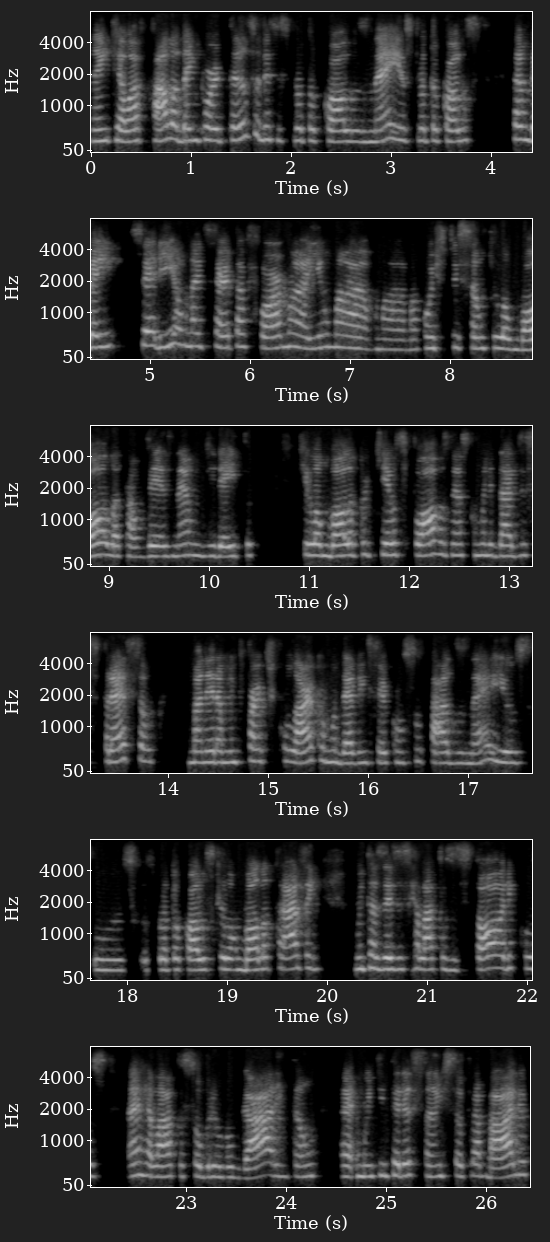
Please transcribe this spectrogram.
né, em que ela fala da importância desses protocolos, né, e os protocolos também seriam, né, de certa forma, aí uma, uma, uma constituição quilombola, talvez, né, um direito quilombola, porque os povos, né, as comunidades expressam de maneira muito particular como devem ser consultados, né, e os, os, os protocolos quilombola trazem muitas vezes relatos históricos, né, relatos sobre o lugar, então é muito interessante seu trabalho,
